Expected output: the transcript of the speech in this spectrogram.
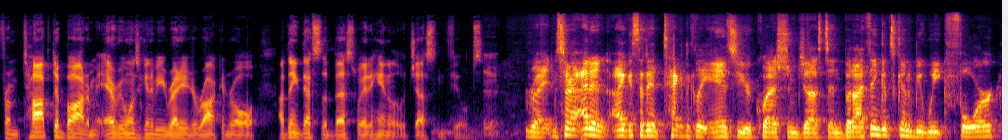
from top to bottom, everyone's going to be ready to rock and roll. I think that's the best way to handle it with Justin Fields. Right. And sorry, I didn't. I guess I didn't technically answer your question, Justin, but I think it's going to be Week Four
